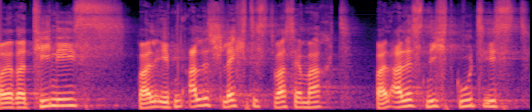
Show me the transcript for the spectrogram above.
eurer Teenies, weil eben alles schlecht ist, was er macht, weil alles nicht gut ist.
